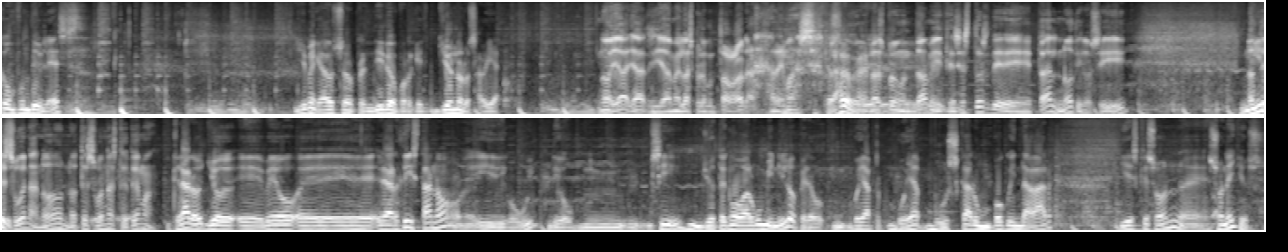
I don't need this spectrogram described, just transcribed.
Inconfundibles. Yo me he quedado sorprendido porque yo no lo sabía. No, ya, ya, ya me lo has preguntado ahora, además. Claro, me lo has eh, preguntado, me dices, esto es de tal, ¿no? Digo, sí. No te suena, ¿no? No te suena este tema. Claro, yo eh, veo eh, el artista, ¿no? Y digo, uy, digo, mm, sí, yo tengo algún vinilo, pero voy a, voy a buscar un poco, indagar. Y es que son, eh, son ellos,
